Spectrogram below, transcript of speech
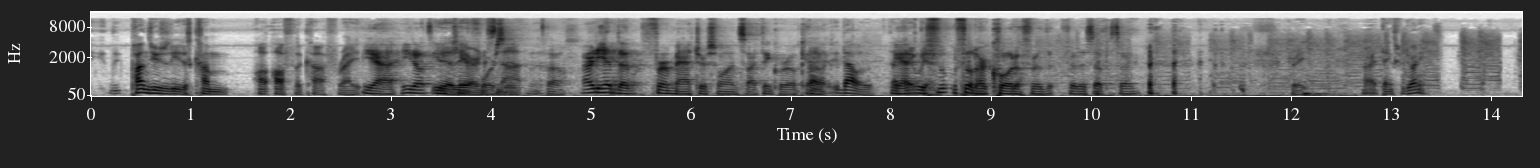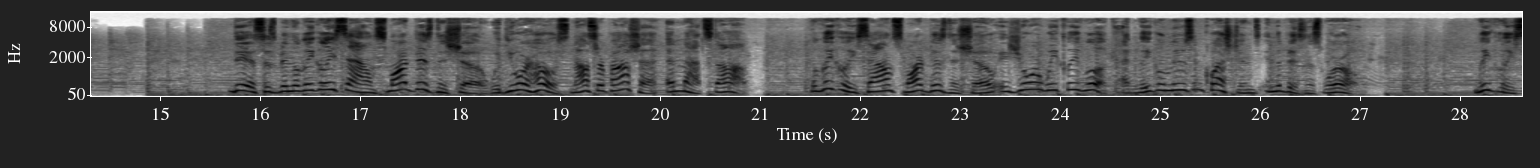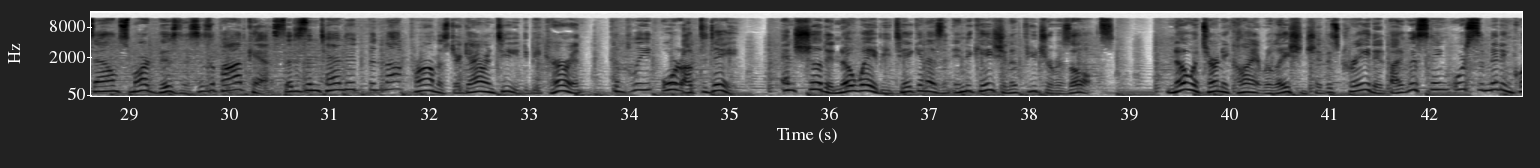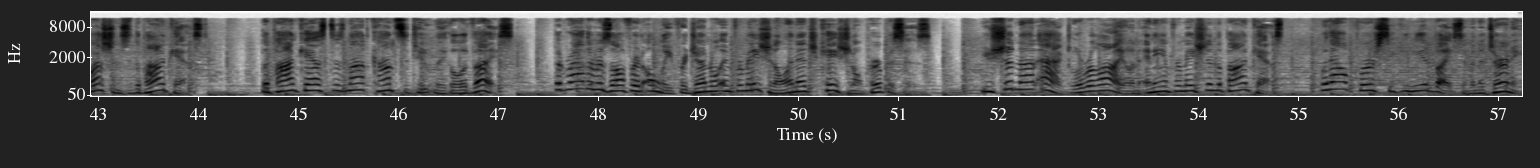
puns usually just come off the cuff, right? Yeah, you don't. You can't force it. So I already had the firm mattress one, so I think we're okay. Oh, that was, yeah, we, f- filled our quota for the, for this episode. Great. All right, thanks for joining us. This has been the Legally Sound Smart Business Show with your hosts Nasser Pasha and Matt Staub. The Legally Sound Smart Business Show is your weekly look at legal news and questions in the business world. Legally Sound Smart Business is a podcast that is intended but not promised or guaranteed to be current, complete, or up to date, and should in no way be taken as an indication of future results. No attorney client relationship is created by listening or submitting questions to the podcast. The podcast does not constitute legal advice, but rather is offered only for general informational and educational purposes. You should not act or rely on any information in the podcast without first seeking the advice of an attorney.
